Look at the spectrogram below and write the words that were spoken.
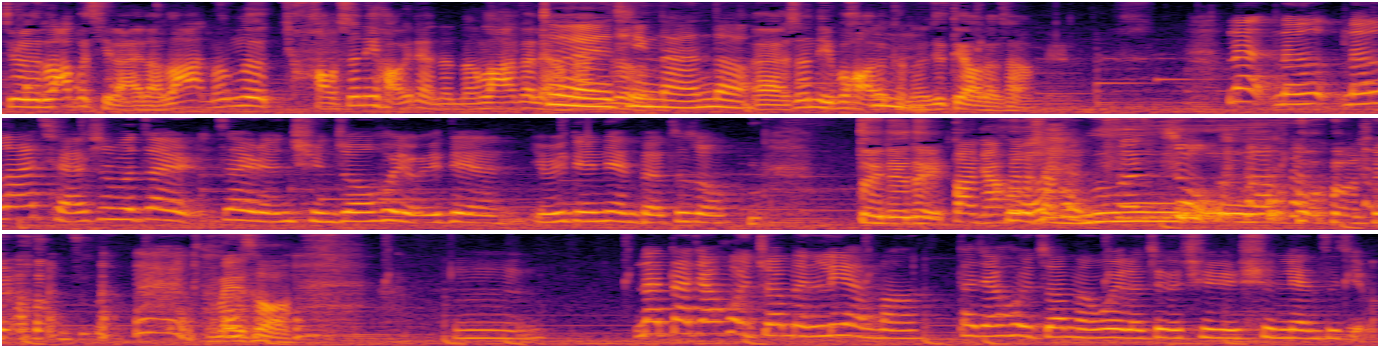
就是拉不起来的，拉能那好身体好一点的能拉个两，三个，挺难的。哎、身体不好的可能就掉在上面。那能能拉起来，是不是在在人群中会有一点有一点点的这种？对对对，大家会在下面很尊重呜这样子。没错，嗯，那大家会专门练吗？大家会专门为了这个去训练自己吗？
